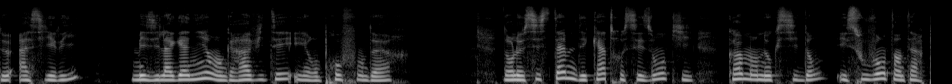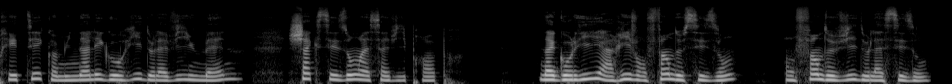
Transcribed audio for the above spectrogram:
de Asiri, mais il a gagné en gravité et en profondeur. Dans le système des quatre saisons qui, comme en Occident, est souvent interprété comme une allégorie de la vie humaine, chaque saison a sa vie propre. Nagori arrive en fin de saison, en fin de vie de la saison.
